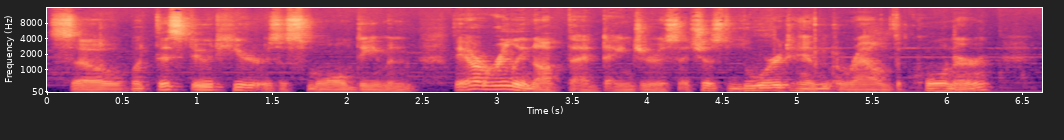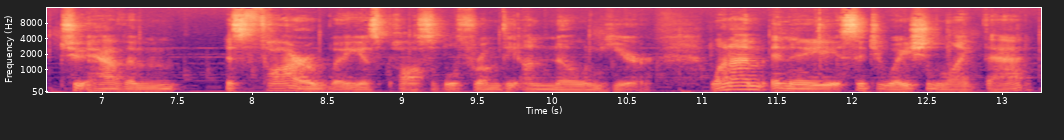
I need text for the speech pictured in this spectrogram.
So, but this dude here is a small demon. They are really not that dangerous. I just lured him around the corner to have him as far away as possible from the unknown here. When I'm in a situation like that,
